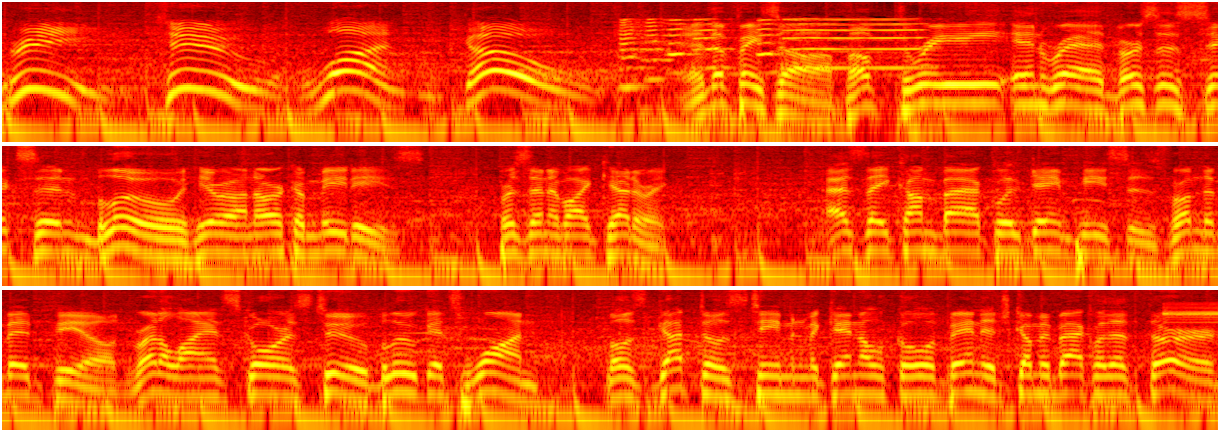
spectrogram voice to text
Three, two, one, go! In the face-off of three in red versus six in blue here on Archimedes, presented by Kettering. As they come back with game pieces from the midfield, Red Alliance scores two, blue gets one. Los Gatos team in mechanical advantage coming back with a third.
